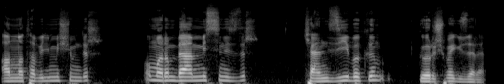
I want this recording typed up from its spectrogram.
anlatabilmişimdir. Umarım beğenmişsinizdir. Kendinize iyi bakın. Görüşmek üzere.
